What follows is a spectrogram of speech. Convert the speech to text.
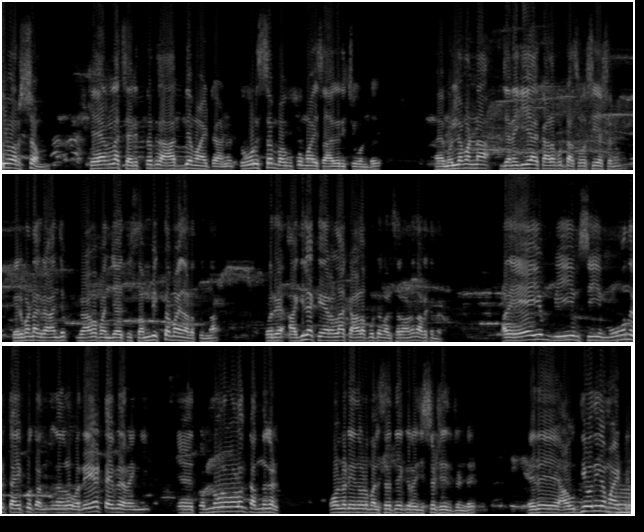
ഈ വർഷം കേരള ചരിത്രത്തിൽ ആദ്യമായിട്ടാണ് ടൂറിസം വകുപ്പുമായി സഹകരിച്ചുകൊണ്ട് മുല്ലമണ്ണ ജനകീയ കാളപുട്ട് അസോസിയേഷനും പെരുമണ്ണ ഗ്രാഞ്ച ഗ്രാമപഞ്ചായത്തും സംയുക്തമായി നടത്തുന്ന ഒരു അഖില കേരള കാളപ്പൂട്ട് മത്സരമാണ് നടക്കുന്നത്. അത് എയും ബിയും സിയും മൂന്ന് ടൈപ്പ് കന്നുകൾ ഒരേ ടൈമിൽ ഇറങ്ങി തൊണ്ണൂറോളം കന്നുകൾ ഓൾറെഡി ഇന്നോട് മത്സരത്തിലേക്ക് രജിസ്റ്റർ ചെയ്തിട്ടുണ്ട്. ഇത് ഔദ്യോഗികമായിട്ട്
